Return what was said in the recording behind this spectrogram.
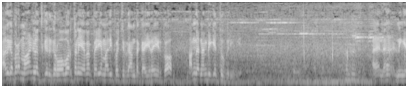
அதுக்கப்புறம் மாநிலத்துக்கு இருக்கிற ஒவ்வொருத்தனும் எவன் பெரிய மதிப்பு வச்சிருக்கான் அந்த கயிறை இருக்கோ அந்த நம்பிக்கை தூக்குறீங்க. நீங்க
